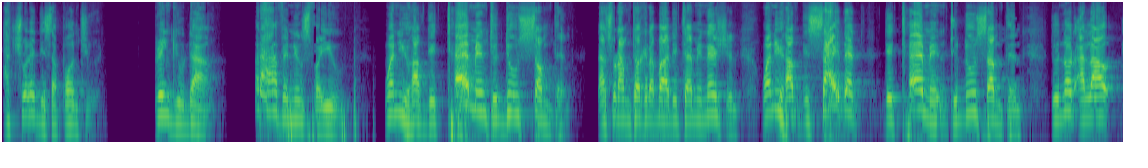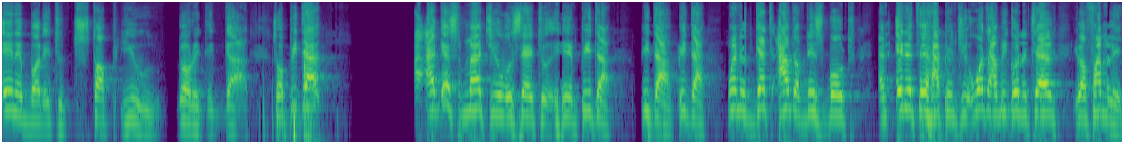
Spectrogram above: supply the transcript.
actually disappoint you, bring you down. But I have a news for you. When you have determined to do something, that's what I'm talking about determination. When you have decided, determined to do something, do not allow anybody to stop you. Glory to God. So, Peter, I guess Matthew will say to him, Peter, Peter, Peter, when you get out of this boat and anything happen to you, what are we going to tell your family,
